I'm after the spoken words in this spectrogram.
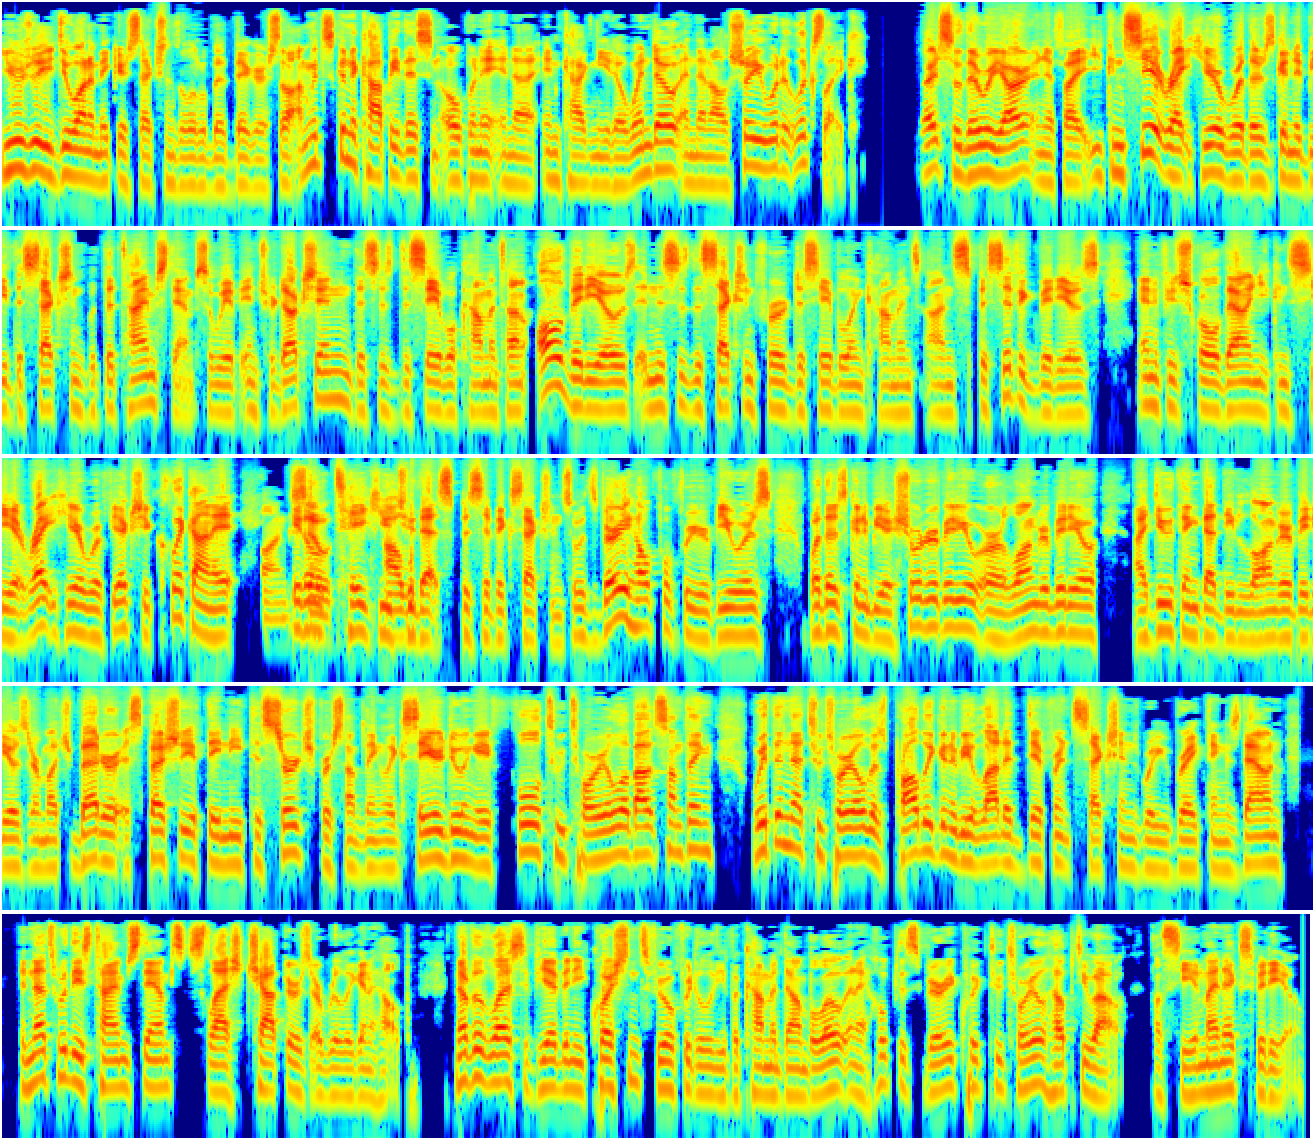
usually you do want to make your sections a little bit bigger. So I'm just going to copy this and open it in an incognito window and then I'll show you what it looks like. Right, so there we are. And if I, you can see it right here where there's going to be the sections with the timestamp. So we have introduction. This is disable comments on all videos. And this is the section for disabling comments on specific videos. And if you scroll down, you can see it right here where if you actually click on it, it'll so take you I'll... to uh, that specific section. So it's very helpful for your viewers, whether it's going to be a shorter video or a longer video. I do think that the longer videos are much better, especially if they need to search for something. Like say you're doing a full tutorial about something. Within that tutorial, there's probably going to be a lot of different sections where you break things down. And that's where these timestamps slash chapters are really going to help. Nevertheless, if you have any questions, feel free to leave a comment down below. And I hope this very quick tutorial helped you out. I'll see you in my next video.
